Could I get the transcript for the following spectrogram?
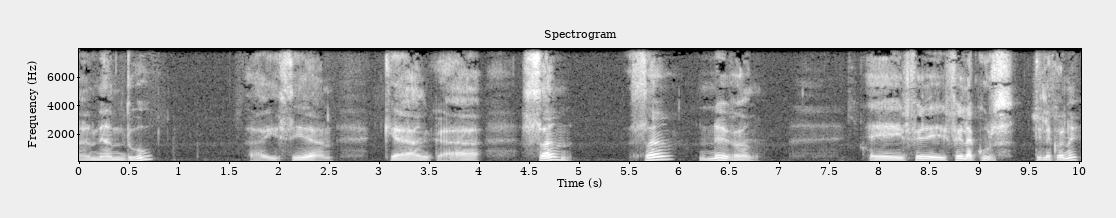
un hindou, ici, un, qui a, a 100, 109 ans. Et il fait, il fait la course. Tu le connais?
